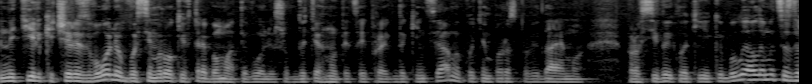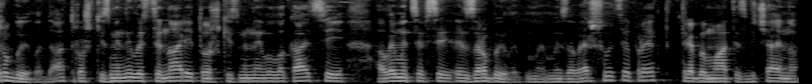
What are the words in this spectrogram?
не тільки через волю, бо сім років треба мати волю, щоб дотягнути цей проект до кінця. Ми потім порозповідаємо про всі виклики, які були, але ми це зробили. Да? Трошки змінили сценарій, трошки змінили локації, але ми це все е, зробили. Ми, ми завершили цей проект. Треба мати, звичайно,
